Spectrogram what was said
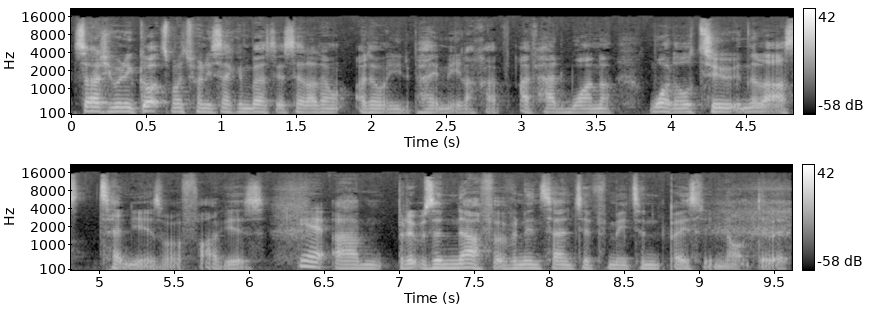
so actually when it got to my 22nd birthday, I said, I don't, I don't want you to pay me. Like I've, I've had one, one or two in the last 10 years or five years. Yeah. Um, but it was enough of an incentive for me to basically not do it.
